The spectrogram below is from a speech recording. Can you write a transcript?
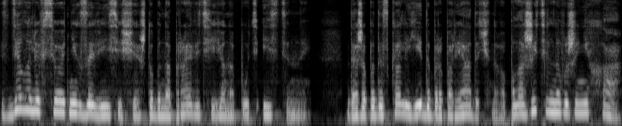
сделали все от них зависящее, чтобы направить ее на путь истинный, даже подыскали ей добропорядочного, положительного жениха,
